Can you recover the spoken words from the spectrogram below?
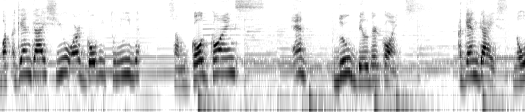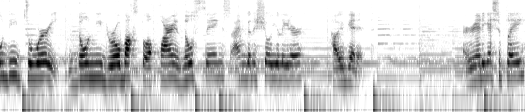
But again, guys, you are going to need some gold coins and blue builder coins. Again, guys, no need to worry. You don't need Robux to acquire those things. I'm gonna show you later how you get it. Are you ready, guys, to play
